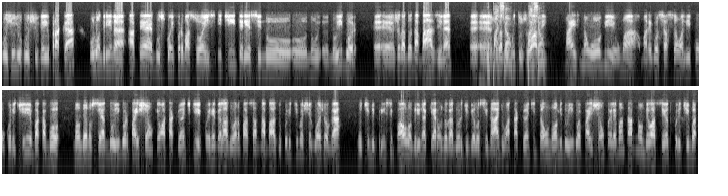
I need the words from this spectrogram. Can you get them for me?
o Júlio Ruxo veio para cá. O Londrina até buscou informações e tinha interesse no, no, no Igor, é, é, jogador da base, né? É, é jogador paixão, muito jovem, paixão. mas não houve uma, uma negociação ali com o Curitiba, acabou não dando certo do Igor Paixão, que é um atacante que foi revelado ano passado na base do Curitiba, chegou a jogar no time principal. Londrina quer um jogador de velocidade, um atacante, então o nome do Igor Paixão foi levantado, não deu acerto. Curitiba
